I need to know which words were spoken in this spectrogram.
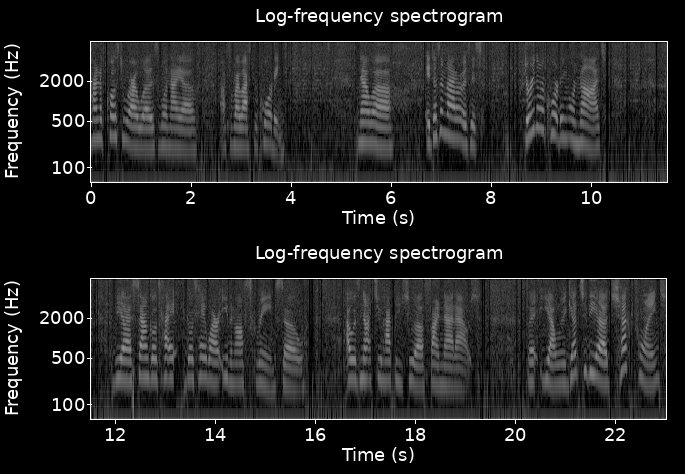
kind of close to where I was when I, uh, for my last recording. Now, uh, it doesn't matter if it's during the recording or not, the uh, sound goes hay goes haywire even off screen. So I was not too happy to uh, find that out. But yeah, when we get to the uh, checkpoint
